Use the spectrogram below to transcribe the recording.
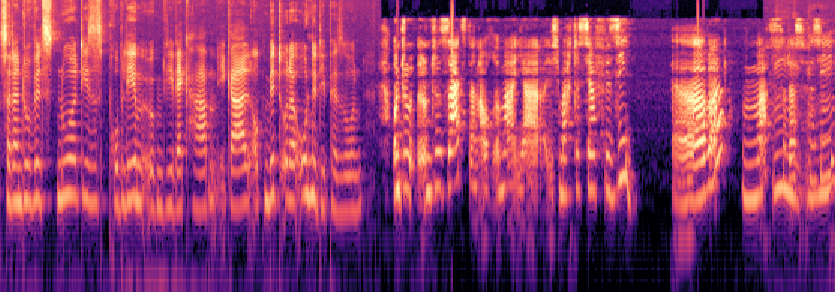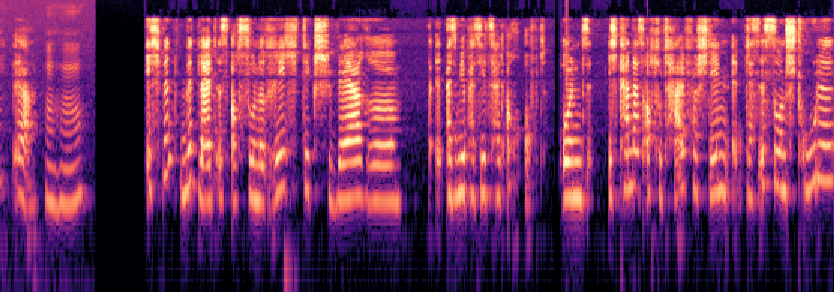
Sondern du willst nur dieses Problem irgendwie weghaben, egal ob mit oder ohne die Person. Und du, und du sagst dann auch immer, ja, ich mache das ja für sie. Aber Machst du das für mhm. sie? Ja. Mhm. Ich finde, Mitleid ist auch so eine richtig schwere. Also mir passiert es halt auch oft. Und ich kann das auch total verstehen. Das ist so ein Strudel,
